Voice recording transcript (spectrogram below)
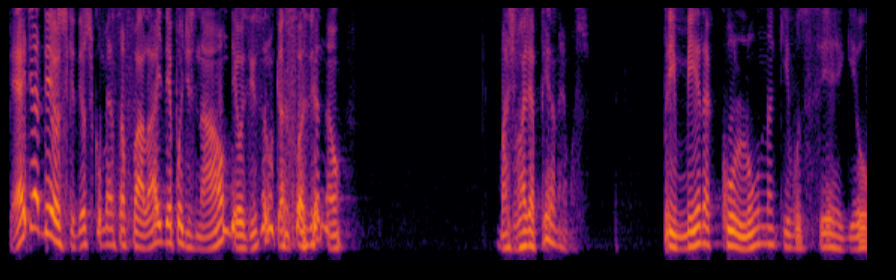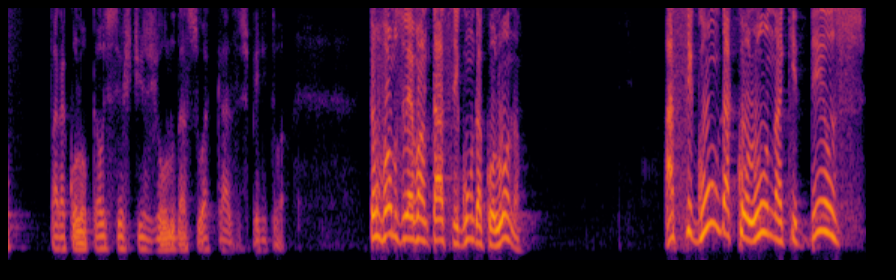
Pede a Deus, que Deus começa a falar e depois diz: Não, Deus, isso eu não quero fazer, não. Mas vale a pena, irmãos. Primeira coluna que você ergueu para colocar os seus tijolos da sua casa espiritual. Então vamos levantar a segunda coluna. A segunda coluna que Deus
